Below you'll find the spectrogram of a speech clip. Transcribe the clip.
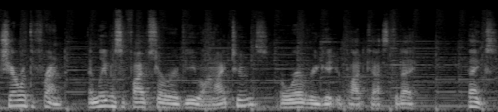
share with a friend, and leave us a five star review on iTunes or wherever you get your podcast today. Thanks.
